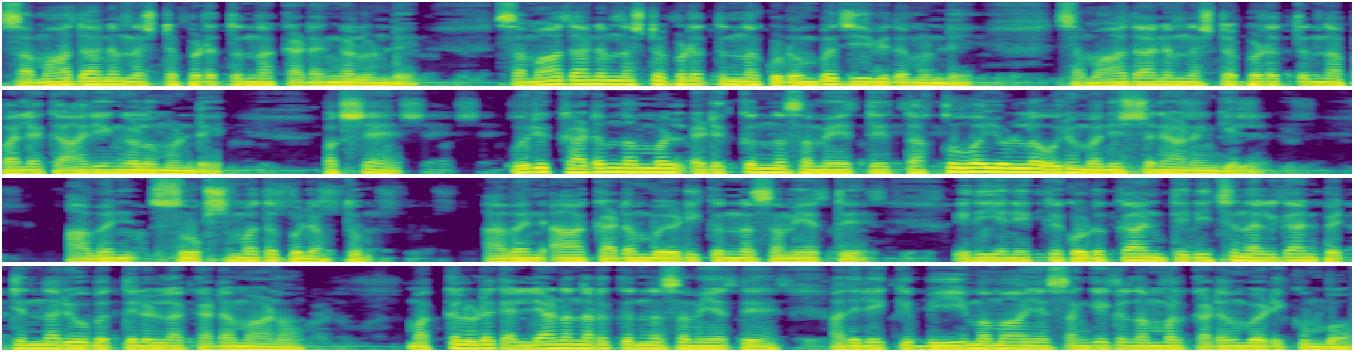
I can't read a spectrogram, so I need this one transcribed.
സമാധാനം നഷ്ടപ്പെടുത്തുന്ന കടങ്ങളുണ്ട്. സമാധാനം നഷ്ടപ്പെടുത്തുന്ന കുടുംബജീവിതമുണ്ട്. സമാധാനം നഷ്ടപ്പെടുത്തുന്ന പല കാര്യങ്ങളുമുണ്ട്. പക്ഷേ ഒരു കടം നമ്മൾ എടുക്കുന്ന സമയത്ത് തക്കുവയുള്ള ഒരു മനുഷ്യനാണെങ്കിൽ അവൻ സൂക്ഷ്മത പുലർത്തും. അവൻ ആ കടം മേടിക്കുന്ന സമയത്ത് ഇത് എനിക്ക് കൊടുക്കാൻ തിരിച്ചു നൽകാൻ പറ്റുന്ന രൂപത്തിലുള്ള കടമാണോ? മക്കളുടെ കല്യാണം നടക്കുന്ന സമയത്ത് അതിലേക്ക് ഭീമമായ സംഖ്യകൾ നമ്മൾ കടം മേടിക്കുമ്പോൾ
